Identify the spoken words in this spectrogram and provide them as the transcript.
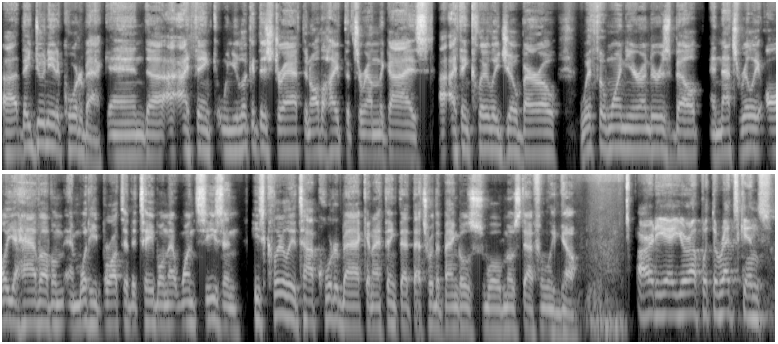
uh, they do need a quarterback." And uh, I think when you look at this draft and all the hype that's around the guys, I think clearly Joe Burrow with the one year under his belt, and that's really all you have of him and what he brought to the table in that one season. He's clearly a top quarterback, and I think that that's where the Bengals will most definitely go. RDA, you're up with the Redskins.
